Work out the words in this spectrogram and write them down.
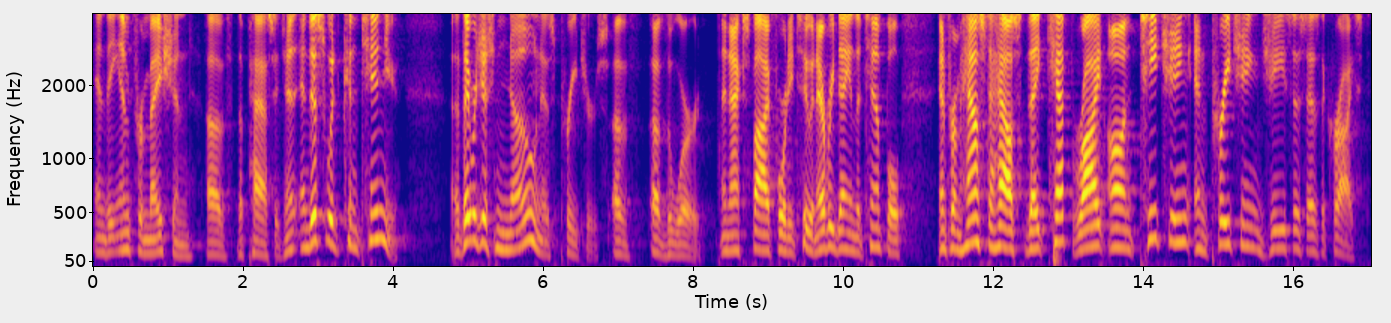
and the information of the passage. And, and this would continue. Uh, they were just known as preachers of, of the word. In Acts 5:42, and every day in the temple and from house to house they kept right on teaching and preaching Jesus as the Christ.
